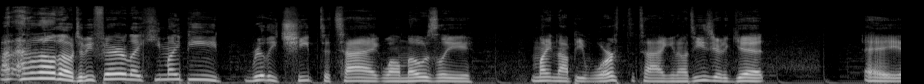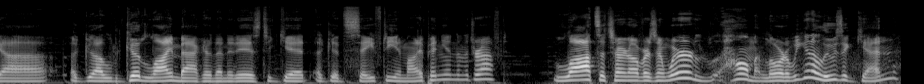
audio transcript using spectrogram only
I, I don't know though. To be fair, like he might be really cheap to tag, while Mosley might not be worth to tag. You know, it's easier to get a uh, a, a good linebacker than it is to get a good safety, in my opinion, in the draft. Lots of turnovers, and we're oh my lord, are we gonna lose again?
